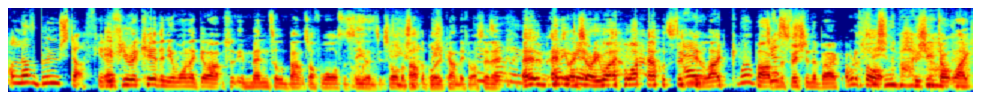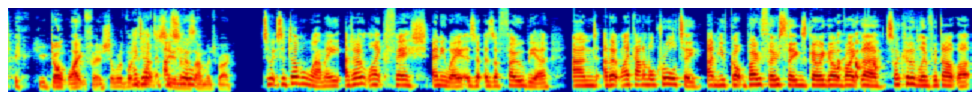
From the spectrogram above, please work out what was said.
I love blue stuff. You know, If you're a kid and you want to go absolutely mental and bounce off walls and ceilings, it's all about the blue candy floss, Exactly. isn't it? Um, anyway, sorry. What what else did you Um, like well, apart from the fish in the bag? I would have thought because you oh, don't God. like you don't like fish. I would have thought I you'd love to see them in a sandwich bag. So it's a double whammy. I don't like fish anyway as a, as a phobia, and I don't like animal cruelty. And you've got both those things going on right there. So I couldn't live without that.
